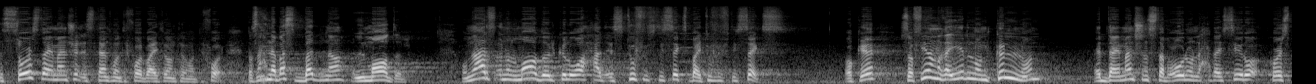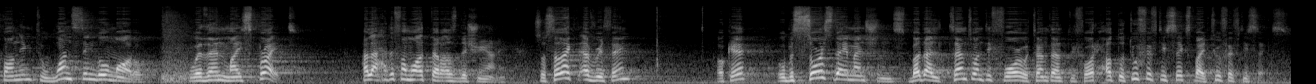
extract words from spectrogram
السورس دايمنشن از 1024 باي 1024 بس نحن بس بدنا الموديل وبنعرف انه الموديل كل واحد از 256 باي 256 أوكي سو فينا نغير لهم كلهم الدايمنشنز تبعولهم لحتى يصيروا corresponding to one single model within my sprite. هلا حتفهموا أكثر قصدي شو يعني. So select everything أوكي وبالسورس دايمنشنز بدل 1024 و 1024 حطوا 256 by 256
